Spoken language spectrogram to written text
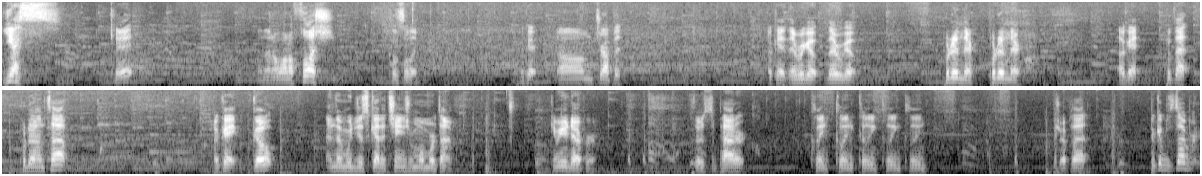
Yes! Okay. And then I want to flush. Close the lid. Okay, um, drop it. Okay, there we go, there we go. Put it in there, put it in there. Okay, put that, put it on top. Okay, go. And then we just gotta change them one more time. Give me your diaper. There's the powder. Clean, clean, clean, clean, clean. Drop that. Pick up the diaper.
